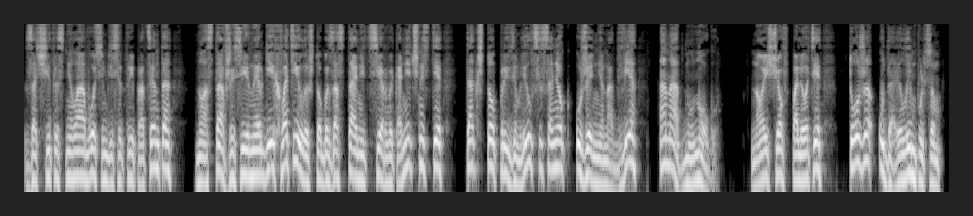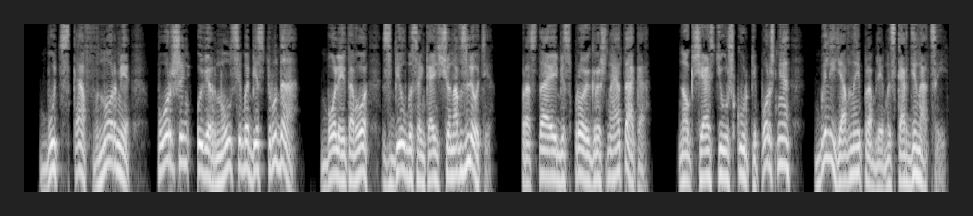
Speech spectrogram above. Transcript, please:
Защита сняла 83%, но оставшейся энергии хватило, чтобы застанить сервы конечности, так что приземлился Санек уже не на две, а на одну ногу. Но еще в полете тоже ударил импульсом. Будь скаф в норме, поршень увернулся бы без труда. Более того, сбил бы Санька еще на взлете. Простая и беспроигрышная атака. Но, к счастью, у шкурки поршня были явные проблемы с координацией.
